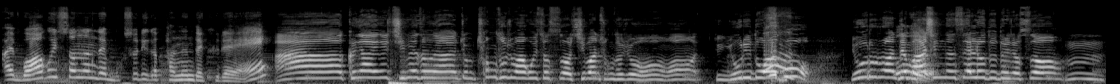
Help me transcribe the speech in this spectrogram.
아니 뭐 하고 있었는데 목소리가 봤는데 그래? 아, 그냥 집에서 그냥 좀 청소 좀 하고 있었어. 집안 청소 좀. 어, 요리도 하고, 요루루한테 어. 맛있는 샐러드도 해줬어. 음.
